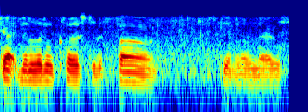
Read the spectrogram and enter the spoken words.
cutting a little close to the phone. Just getting a little nervous.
